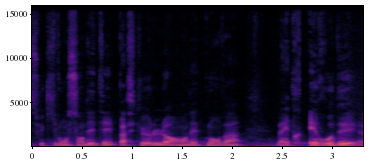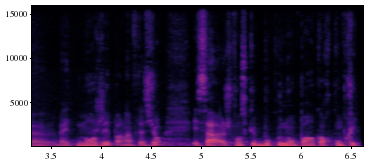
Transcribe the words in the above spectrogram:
ceux qui vont s'endetter parce que leur endettement va, être érodé, euh, va être mangé par l'inflation. Et ça, je pense que beaucoup n'ont pas encore compris.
